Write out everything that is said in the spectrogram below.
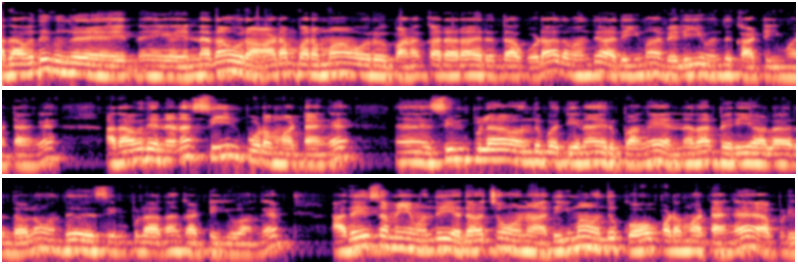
அதாவது இவங்க என்ன தான் ஒரு ஆடம்பரமாக ஒரு பணக்காரராக இருந்தால் கூட அதை வந்து அதிகமாக வெளியே வந்து காட்டிக்க மாட்டாங்க. அதாவது என்னென்னா சீன் போட மாட்டாங்க. சிம்பிளாக வந்து பார்த்தீங்கன்னா இருப்பாங்க. என்ன தான் பெரிய ஆளாக இருந்தாலும் வந்து சிம்பிளாக தான் காட்டிக்குவாங்க. அதே சமயம் வந்து ஏதாச்சும் ஒன்று அதிகமாக வந்து கோவப்பட மாட்டாங்க அப்படி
